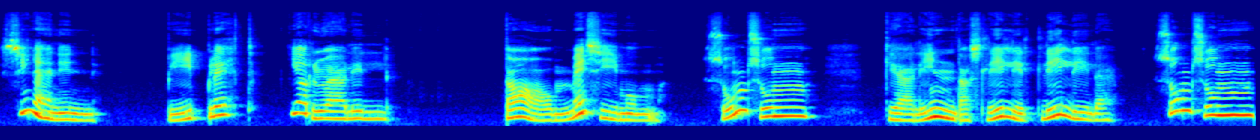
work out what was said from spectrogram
sineninn, piipleht ja rüelill. ta on mesimumm, summ-summ, kie lindas lillilt lillile, summ-summ.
